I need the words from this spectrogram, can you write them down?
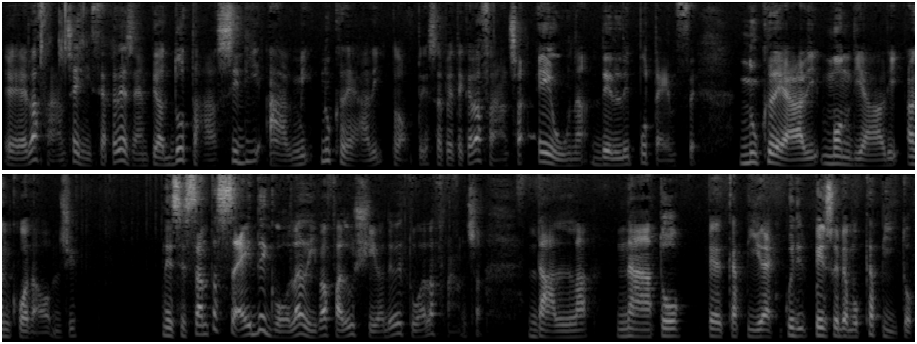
eh, la Francia inizia per esempio a dotarsi di armi nucleari proprie. Sapete che la Francia è una delle potenze nucleari mondiali ancora oggi. Nel 66 De Gaulle arriva a fare uscire addirittura la Francia dalla Nato per capire, ecco, quindi penso che abbiamo capito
